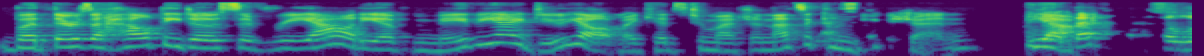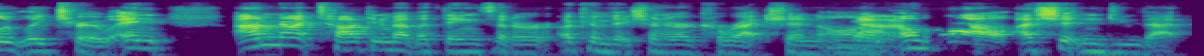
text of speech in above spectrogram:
But there's a healthy dose of reality of maybe I do yell at my kids too much, and that's a conviction. Yeah, yeah, that's absolutely true. And I'm not talking about the things that are a conviction or a correction on, yeah. oh, wow, I shouldn't do that.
